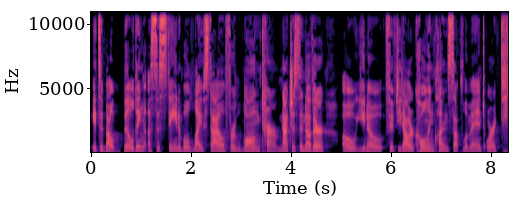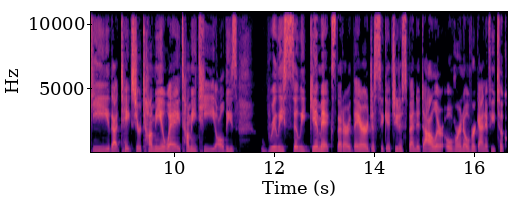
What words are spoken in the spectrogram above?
it's about building a sustainable lifestyle for long term, not just another, oh, you know, $50 colon cleanse supplement or a tea that takes your tummy away, tummy tea, all these really silly gimmicks that are there just to get you to spend a dollar over and over again. If you took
